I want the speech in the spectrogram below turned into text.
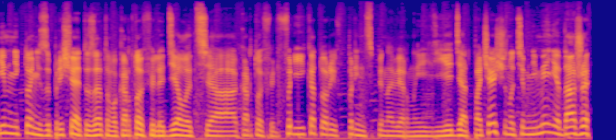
им никто не запрещает из этого картофеля делать а, картофель фри, который, в принципе, наверное, едят почаще, но, тем не менее, даже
